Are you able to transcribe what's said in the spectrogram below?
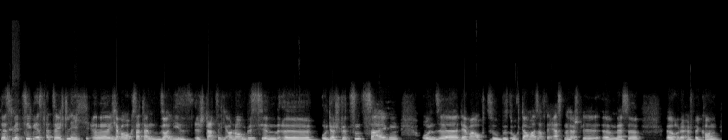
das, Witzige ist tatsächlich, äh, ich habe auch gesagt, dann soll die Stadt sich auch noch ein bisschen äh, unterstützend zeigen. Unser, der war auch zu Besuch damals auf der ersten Hörspielmesse äh, oder Hörspielcon.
